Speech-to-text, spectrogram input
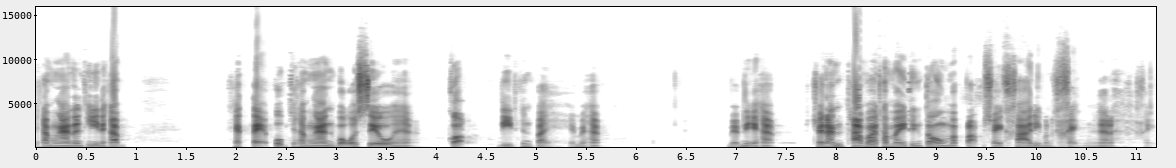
จะทำงานทันทีนะครับ แค่แตะปุ๊บจะทำงานบอกว่าเซลล์นะฮะก็ดีดขึ้นไปเห็นไหมครับ แบบนี้ครับฉะนั้นถามว่าทำไมถึงต้องมาปรับใช้ค่าที่มันแข็งนะแข็ง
